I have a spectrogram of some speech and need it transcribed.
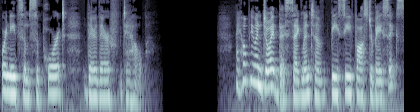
or need some support, they're there to help. I hope you enjoyed this segment of BC Foster Basics.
